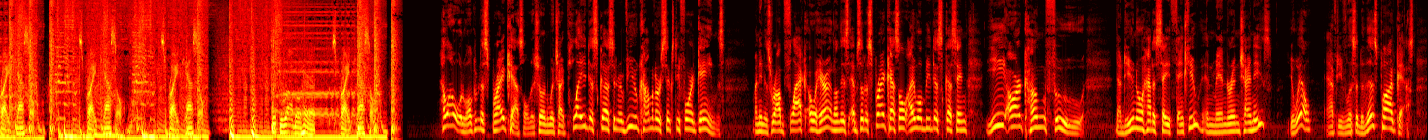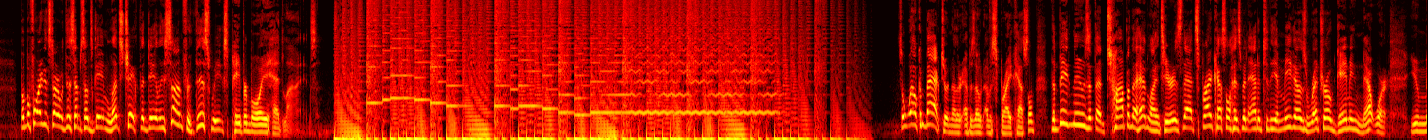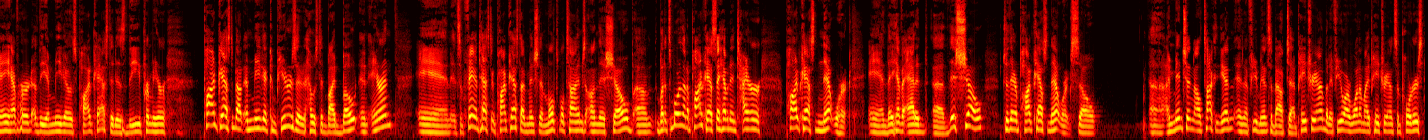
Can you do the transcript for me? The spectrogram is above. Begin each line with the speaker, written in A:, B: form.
A: Sprite Castle. Sprite Castle. Sprite Castle.
B: Mr. Rob O'Hara.
A: Sprite Castle.
C: Hello and welcome to Sprite Castle, the show in which I play, discuss, and review Commodore 64 games. My name is Rob Flack O'Hara, and on this episode of Sprite Castle, I will be discussing Ye er Are Kung Fu. Now, do you know how to say thank you in Mandarin Chinese? You will after you've listened to this podcast. But before I get started with this episode's game, let's check the Daily Sun for this week's Paperboy headlines. So welcome back to another episode of Sprite Castle. The big news at the top of the headlines here is that Sprite Castle has been added to the Amigos Retro Gaming Network. You may have heard of the Amigos podcast. It is the premier podcast about Amiga computers. It is hosted by Boat and Aaron. And it's a fantastic podcast. I've mentioned it multiple times on this show. Um, but it's more than a podcast. They have an entire podcast network and they have added uh, this show to their podcast network. So uh, I mentioned I'll talk again in a few minutes about uh, Patreon, but if you are one of my Patreon supporters,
